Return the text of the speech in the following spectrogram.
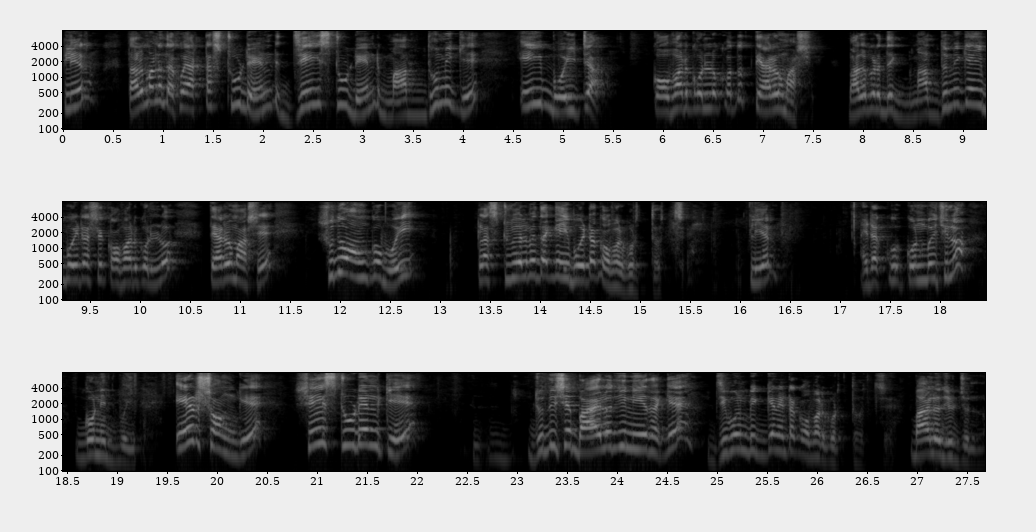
ক্লিয়ার তার মানে দেখো, একটা স্টুডেন্ট যেই স্টুডেন্ট মাধ্যমিকে এই বইটা কভার করল কত? তেরো মাসে। ভালো করে দেখবি, মাধ্যমিকে এই বইটা সে কভার করল তেরো মাসে। শুধু অঙ্ক বই ক্লাস টুয়েলভে তাকে এই বইটা কভার করতে হচ্ছে। ক্লিয়ার এটা কোন বই ছিল? গণিত বই। এর সঙ্গে সেই স্টুডেন্টকে যদি সে বায়োলজি নিয়ে থাকে, জীবন বিজ্ঞান এটা কভার করতে হচ্ছে বায়োলজির জন্য।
